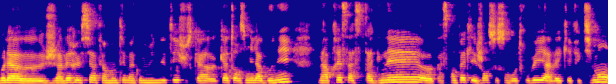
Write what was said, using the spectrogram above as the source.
voilà, j'avais réussi à faire monter ma communauté jusqu'à 14 000 abonnés, mais après ça stagnait parce qu'en fait les gens se sont retrouvés avec effectivement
